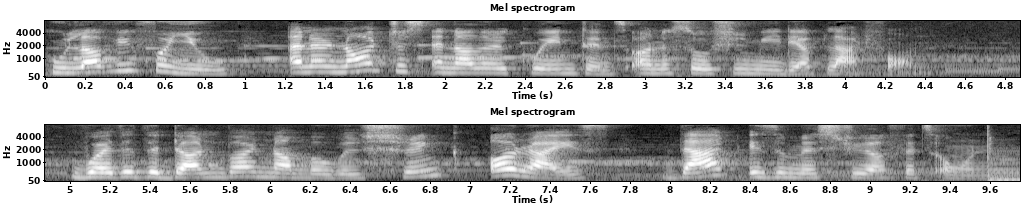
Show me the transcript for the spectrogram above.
who love you for you and are not just another acquaintance on a social media platform. Whether the Dunbar number will shrink or rise, that is a mystery of its own.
